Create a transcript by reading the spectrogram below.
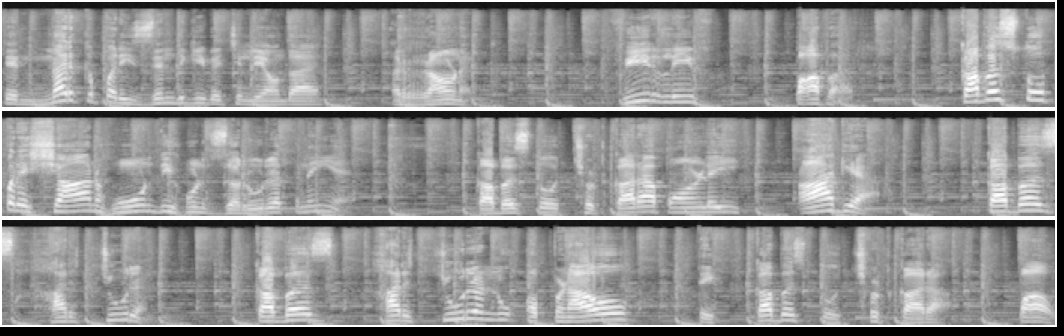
ਤੇ ਨਰਕ ਭਰੀ ਜ਼ਿੰਦਗੀ ਵਿੱਚ ਲਿਆਉਂਦਾ ਹੈ ਰੌਣਕ ਫ੍ਰੀ ਰਿਲੀਫ ਪਾਵਰ ਕਬਜ਼ ਤੋਂ ਪਰੇਸ਼ਾਨ ਹੋਣ ਦੀ ਹੁਣ ਜ਼ਰੂਰਤ ਨਹੀਂ ਹੈ ਕਬਜ਼ ਤੋਂ ਛੁਟਕਾਰਾ ਪਾਉਣ ਲਈ ਆ ਗਿਆ ਕਬਜ਼ ਹਰ ਚੂਰਨ, ਕਬਜ਼ ਹਰ ਚੂਰਨ ਨੂੰ ਅਪਣਾਓ ਤੇ ਕਬਜ਼ ਤੋਂ ਛੁਟਕਾਰਾ ਪਾਓ।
